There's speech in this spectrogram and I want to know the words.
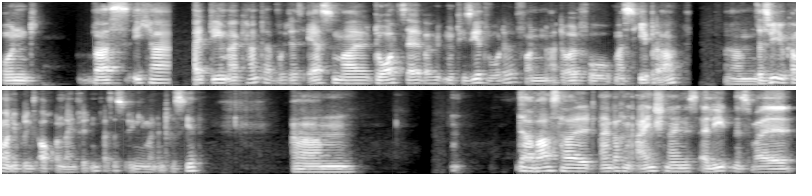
Und was ich halt seitdem erkannt habe, wo ich das erste Mal dort selber hypnotisiert wurde von Adolfo Masiebra. Ähm, das Video kann man übrigens auch online finden, falls es irgendjemand interessiert. Ähm, da war es halt einfach ein einschneidendes Erlebnis, weil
